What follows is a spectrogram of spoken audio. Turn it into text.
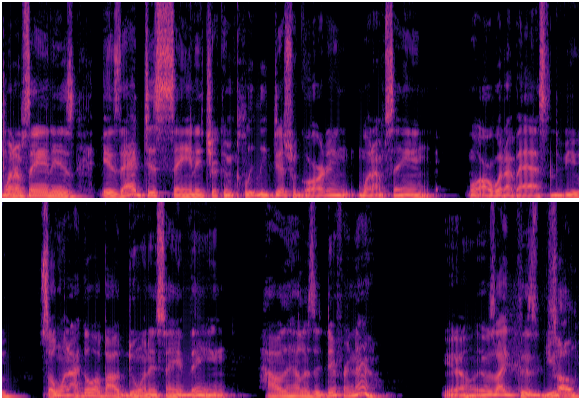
what I'm saying is, is that just saying that you're completely disregarding what I'm saying or what I've asked of you? So when I go about doing the same thing, how the hell is it different now? You know, it was like because you. So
